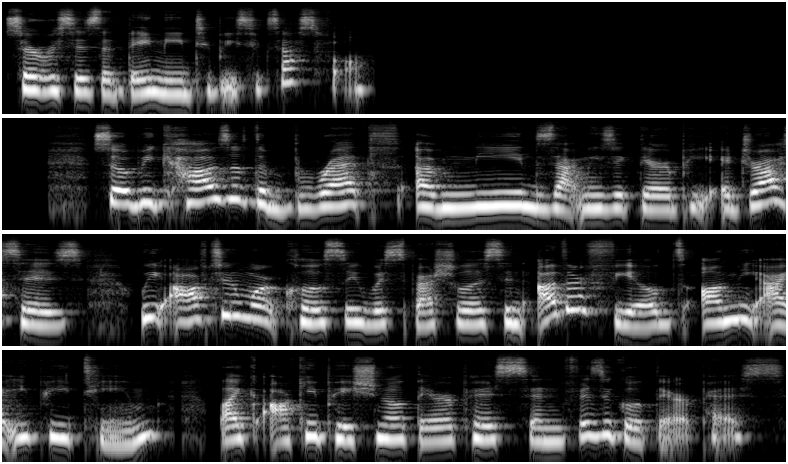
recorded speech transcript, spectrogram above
services that they need to be successful. So, because of the breadth of needs that music therapy addresses, we often work closely with specialists in other fields on the IEP team, like occupational therapists and physical therapists.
